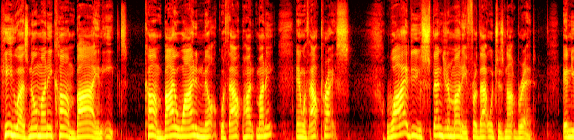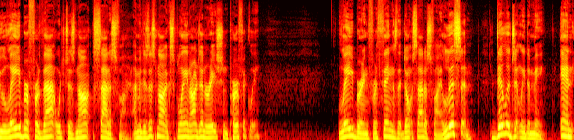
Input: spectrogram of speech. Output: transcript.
He who has no money, come, buy and eat. Come, buy wine and milk without money and without price. Why do you spend your money for that which is not bread, and you labor for that which does not satisfy? I mean, does this not explain our generation perfectly? Laboring for things that don't satisfy. Listen diligently to me and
